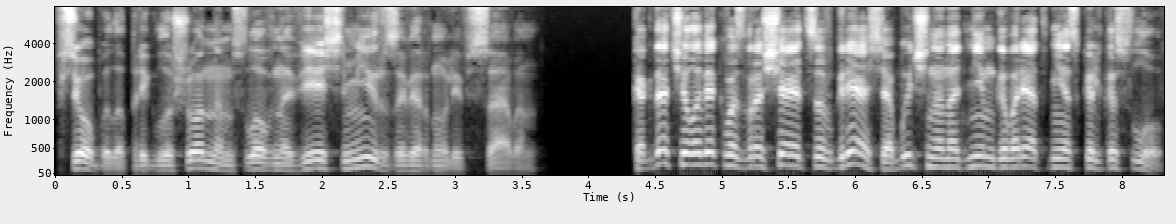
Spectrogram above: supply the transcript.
Все было приглушенным, словно весь мир завернули в саван. Когда человек возвращается в грязь, обычно над ним говорят несколько слов.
